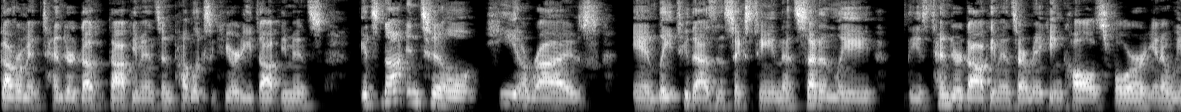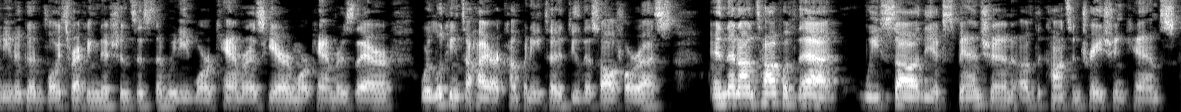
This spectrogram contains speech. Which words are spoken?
government tender doc- documents and public security documents, it's not until he arrives in late 2016 that suddenly these tender documents are making calls for you know we need a good voice recognition system we need more cameras here more cameras there we're looking to hire a company to do this all for us. And then on top of that we saw the expansion of the concentration camps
